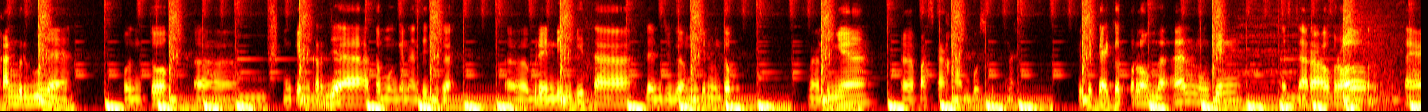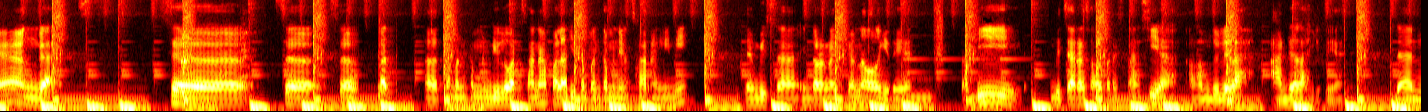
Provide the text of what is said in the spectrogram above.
akan berguna untuk uh, mungkin kerja atau mungkin nanti juga uh, branding kita dan juga mungkin untuk nantinya uh, pasca kampus. Nah, ketika ikut perlombaan mungkin secara overall saya nggak se se, se teman-teman di luar sana apalagi teman-teman yang sekarang ini yang bisa internasional gitu ya tapi bicara soal prestasi ya alhamdulillah ada lah gitu ya dan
